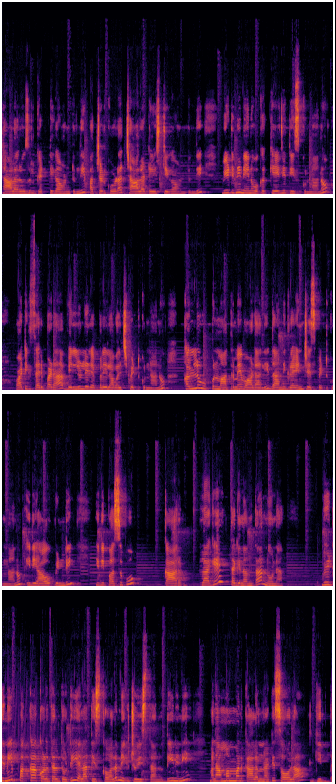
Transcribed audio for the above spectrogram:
చాలా రోజులు గట్టిగా ఉంటుంది పచ్చడి కూడా చాలా టేస్టీగా ఉంటుంది. వీటిని నేను ఒక కేజీ తీసుకున్నాను. వాటికి సరిపడా వెల్లుల్లి రెబ్బలు ఇలా వలిచి పెట్టుకున్నాను. కళ్ళు ఉప్పును మాత్రమే వాడాలి దాన్ని గ్రైండ్ చేసి పెట్టుకున్నాను. ఇది ఆవు పిండి ఇది పసుపు కారం. అలాగే తగినంత నూనె. వీటిని పక్కా కొలతలతోటి ఎలా తీసుకోవాలో మీకు చూపిస్తాను. దీనిని మన అమ్మమ్మ కాలం నాటి సోల గిద్ద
